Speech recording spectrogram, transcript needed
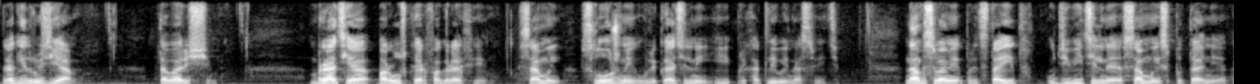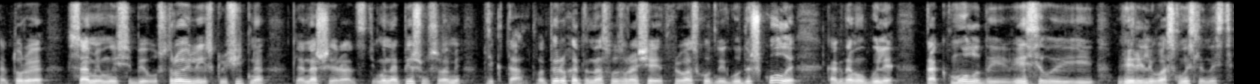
Дорогие друзья, товарищи, братья по русской орфографии, самый сложный, увлекательный и прихотливый на свете. Нам с вами предстоит удивительное самоиспытание, которое сами мы себе устроили исключительно для нашей радости. Мы напишем с вами диктант. Во-первых, это нас возвращает в превосходные годы школы, когда мы были так молоды, веселы и верили в осмысленность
